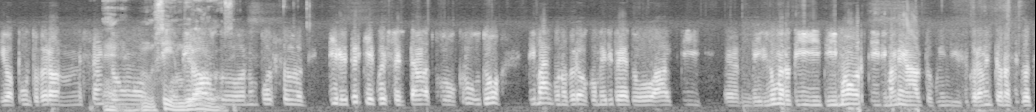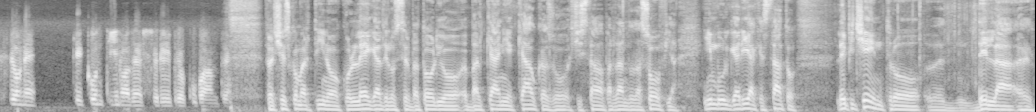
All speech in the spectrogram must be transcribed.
Io appunto però non essendo eh, un, sì, un, un virologo, sì. non posso dire perché questo è il dato crudo rimangono però, come ripeto, alti, ehm, il numero di, di morti rimane alto, quindi sicuramente è una situazione che continua ad essere preoccupante. Francesco Martino, collega dell'Osservatorio Balcani e Caucaso, ci stava parlando da Sofia in Bulgaria che è stato l'epicentro eh, della eh,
